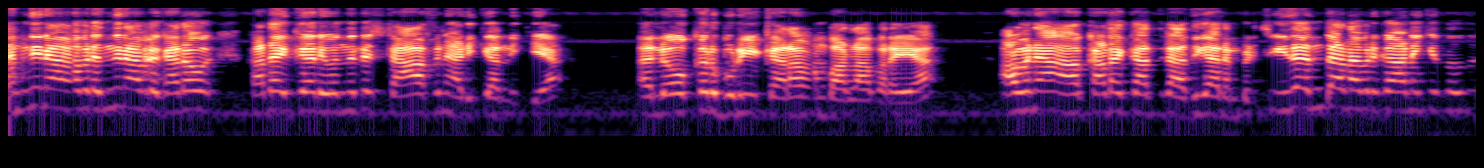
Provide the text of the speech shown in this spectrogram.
എന്തിനാ അവരെന്തിനാ അവർ കട കടയിൽ കയറി വന്നിട്ട് സ്റ്റാഫിനെ അടിക്കാൻ നിൽക്കുക? ലോക്കർ മുറി കയറാൻ പാടില്ല പറയാ. അവന് ആ കടക്കകത്തിൽ അധികാരം പിടിച്ചു ഇതെന്താണ് അവർ കാണിക്കുന്നത്?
